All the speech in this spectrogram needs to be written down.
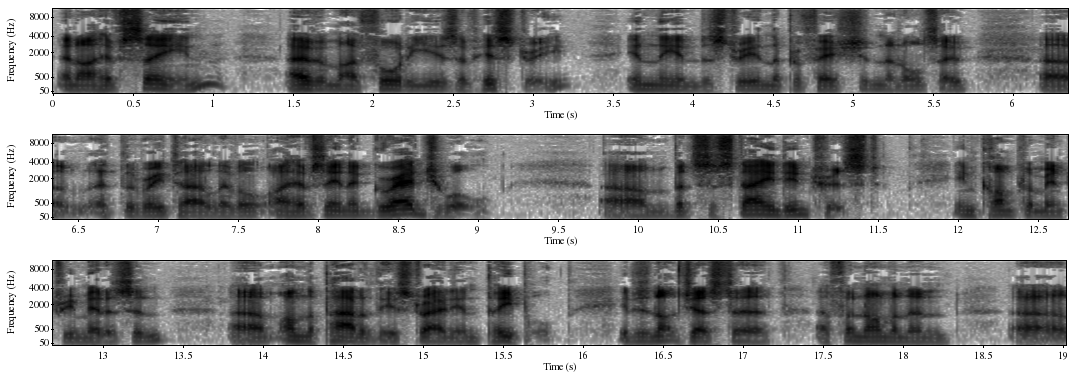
and I have seen over my 40 years of history in the industry, in the profession, and also uh, at the retail level, I have seen a gradual um, but sustained interest in complementary medicine um, on the part of the Australian people. It is not just a, a phenomenon uh,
